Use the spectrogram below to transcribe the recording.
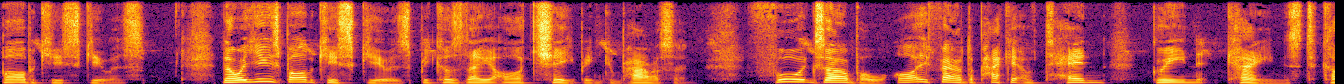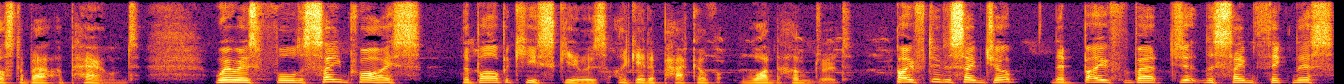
barbecue skewers. Now, I use barbecue skewers because they are cheap in comparison. For example, I found a packet of 10 green canes to cost about a pound, whereas for the same price, the barbecue skewers, I get a pack of 100. Both do the same job. They're both about the same thickness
